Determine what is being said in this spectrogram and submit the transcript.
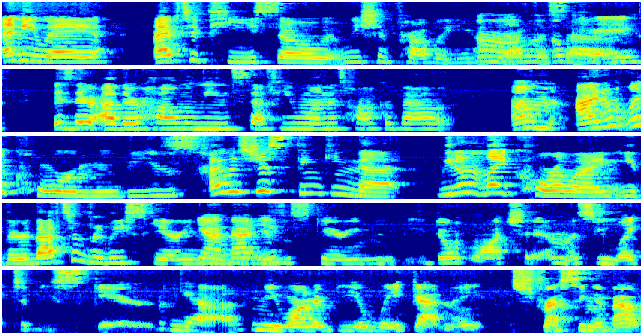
Anyway, I have to pee, so we should probably wrap Oh, this okay. up. Is there other Halloween stuff you want to talk about? Um, I don't like horror movies. I was just thinking that we don't like Coraline either. That's a really scary movie. Yeah, movie. that is a scary movie. Don't watch it unless you like to be scared Yeah. and you want to be awake at night, stressing about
